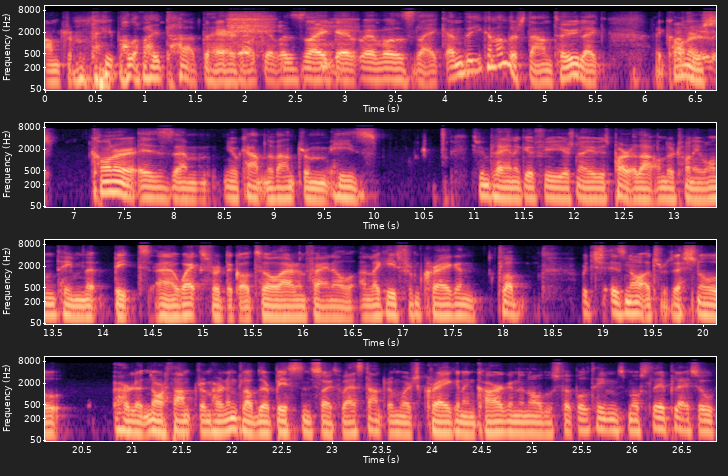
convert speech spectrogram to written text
Antrim people about that there. Like it was like it, it was like and you can understand too, like like Absolutely. Conor is um, you know, captain of Antrim, he's he's been playing a good few years now. He was part of that under 21 team that beat uh, Wexford that got to All Ireland final, and like he's from Creggan Club, which is not a traditional hurling North Antrim hurling club. They're based in Southwest Antrim, where it's Creggan and Cargin and all those football teams mostly play. So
